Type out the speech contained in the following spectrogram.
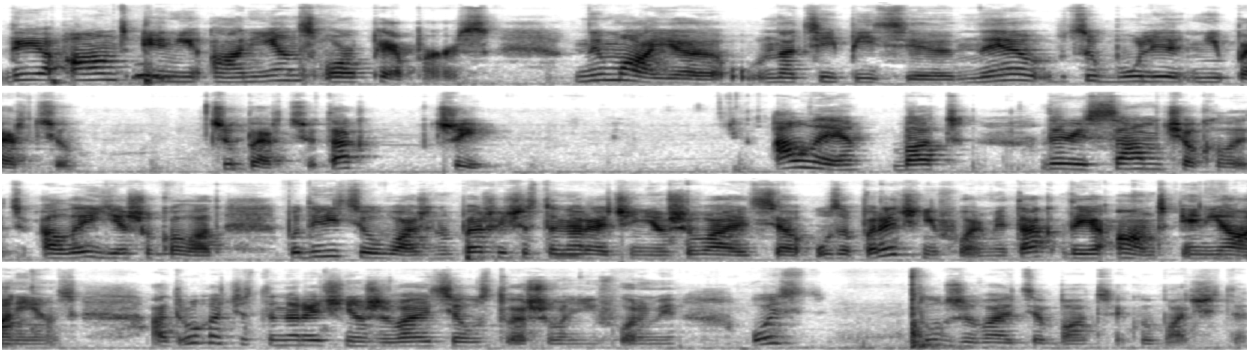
There aren't any onions or peppers. Немає на цій піці ні цибулі, ні перцю. Чи перцю, так? Чи. Але, but, there is some chocolate, але є шоколад. Подивіться уважно, перша частина речення вживається у запереченій формі, так? There aren't any onions. А друга частина речення вживається у стверджувальній формі. Ось тут вживається but, як ви бачите.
